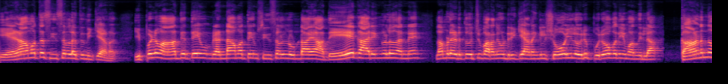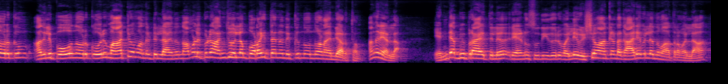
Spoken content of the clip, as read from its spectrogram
ഏഴാമത്തെ സീസണിൽ എത്തി നിൽക്കുകയാണ് ഇപ്പോഴും ആദ്യത്തെയും രണ്ടാമത്തെയും സീസണിൽ ഉണ്ടായ അതേ കാര്യങ്ങൾ തന്നെ നമ്മൾ എടുത്തു വെച്ച് പറഞ്ഞുകൊണ്ടിരിക്കുകയാണെങ്കിൽ ഷോയിൽ ഒരു പുരോഗതിയും വന്നില്ല. കാണുന്നവർക്കും അതിൽ പോകുന്നവർക്കും ഒരു മാറ്റവും വന്നിട്ടില്ല എന്ന് നമ്മളിപ്പോഴും അഞ്ചു കൊല്ലം പുറകിൽ തന്നെ നിൽക്കുന്നു എന്നാണ് അതിന്റെ അർത്ഥം. അങ്ങനെയല്ല. എന്റെ അഭിപ്രായത്തിൽ രേണുസുതി ഇതൊരു വലിയ വിഷയമാക്കേണ്ട കാര്യമില്ലെന്ന് മാത്രമല്ല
